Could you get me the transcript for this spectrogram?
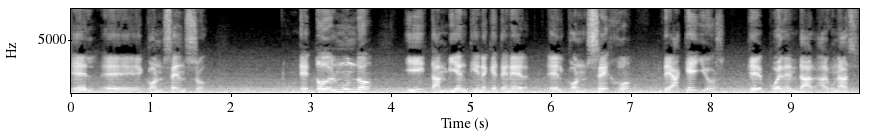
el eh, consenso de todo el mundo y también tiene que tener el consejo de aquellos que pueden dar algunas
